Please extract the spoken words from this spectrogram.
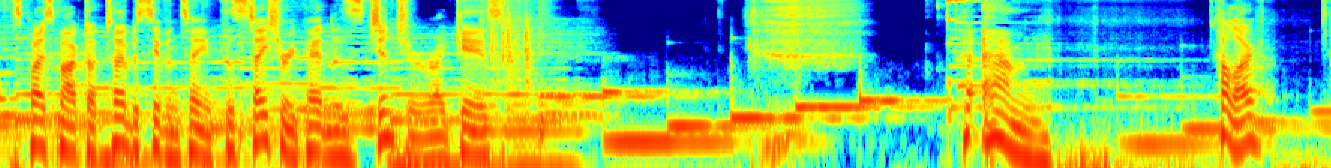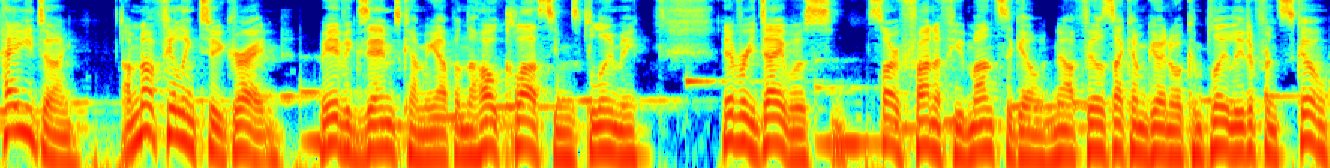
It's postmarked October 17th. The stationery pattern is ginger, I guess. Hello. How are you doing? I'm not feeling too great. We have exams coming up and the whole class seems gloomy. Every day was so fun a few months ago, and now it feels like I'm going to a completely different school.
